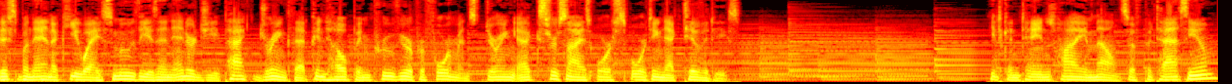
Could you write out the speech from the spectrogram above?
This banana kiwi smoothie is an energy-packed drink that can help improve your performance during exercise or sporting activities. It contains high amounts of potassium,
